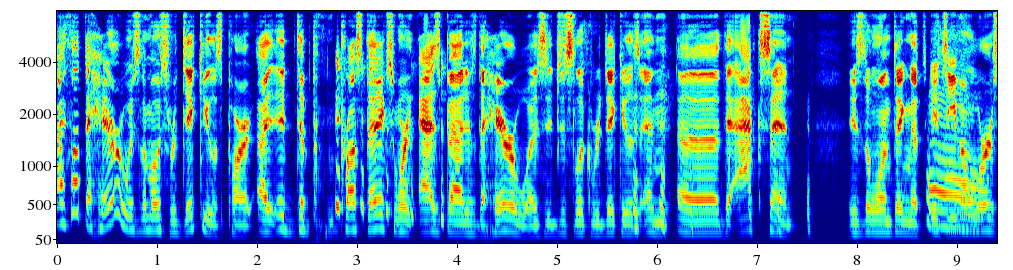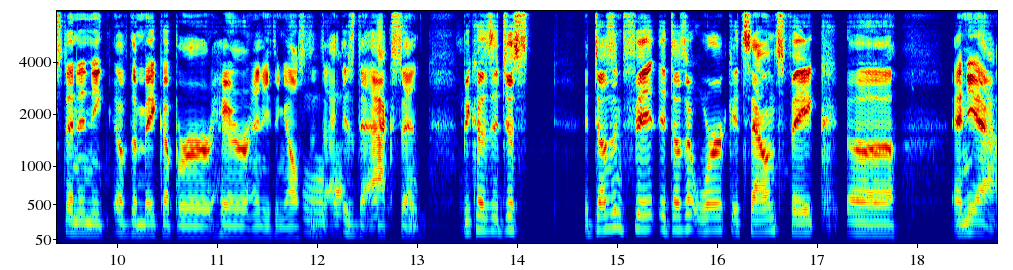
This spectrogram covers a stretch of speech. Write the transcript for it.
I thought the hair was the most ridiculous part. I, it, the prosthetics weren't as bad as the hair was. It just looked ridiculous. And uh, the accent is the one thing that's it's even Oh. worse than any of the makeup or hair or anything else. Oh, is, the, that- is the accent because it just it doesn't fit. It doesn't work. It sounds fake. Uh, and yeah,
